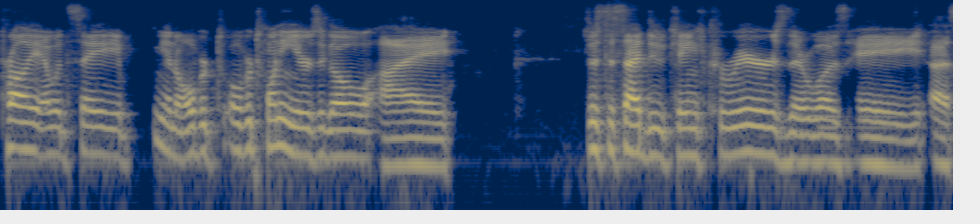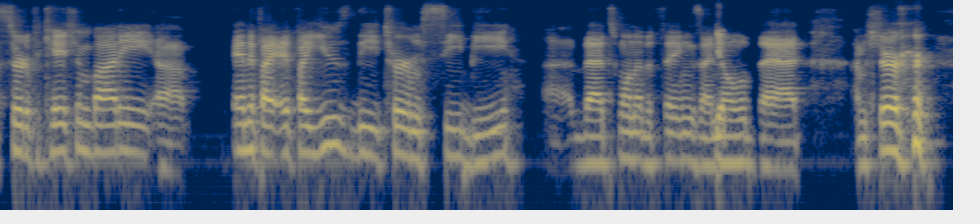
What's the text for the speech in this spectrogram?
probably, I would say, you know, over over 20 years ago, I just decided to change careers. There was a, a certification body, uh, and if I if I use the term CB, uh, that's one of the things I know that I'm sure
